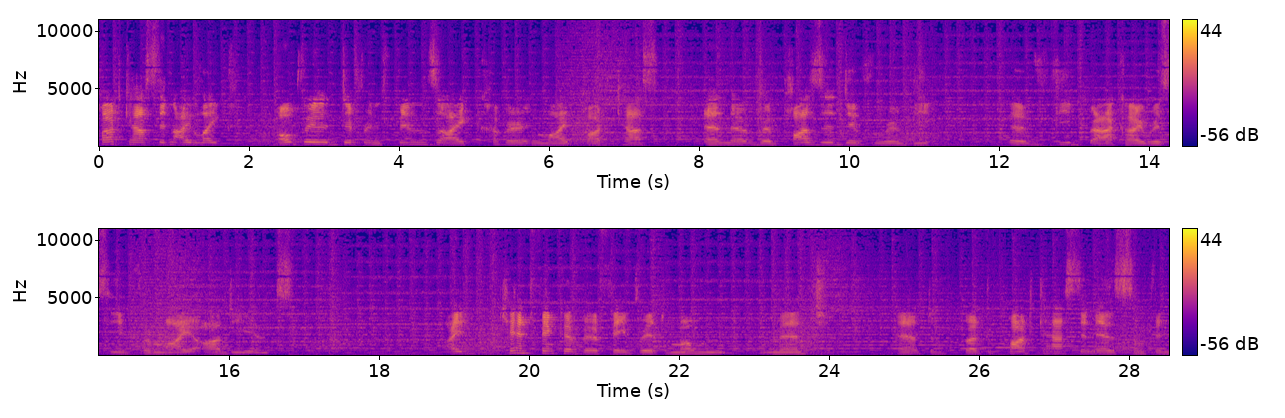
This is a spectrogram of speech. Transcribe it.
podcasting, I like all the different things I cover in my podcast and the positive review, uh, feedback I receive from my audience. I can't think of a favorite moment, and but podcasting is something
